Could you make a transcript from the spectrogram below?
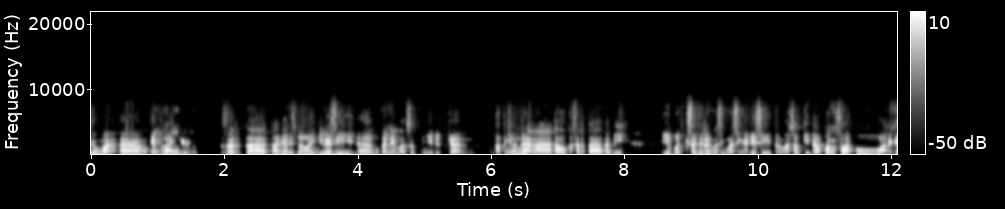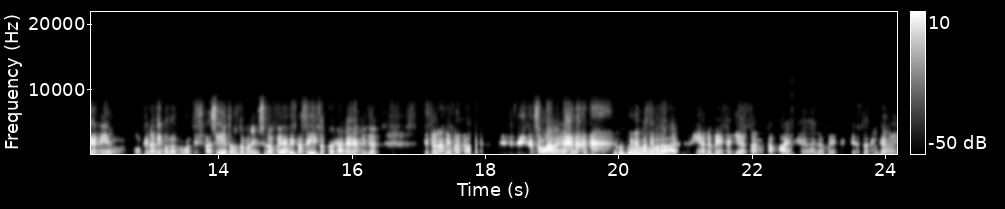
Cuma uh, mungkin terakhir serta tak garis bawain juga sih uh, bukannya maksud menyudutkan entah penyelenggara atau peserta tapi ya buat kesadaran masing-masing aja sih termasuk kita pun selaku warga nih yang mungkin nanti bakal berpartisipasi ya teman-teman yang di Surabaya nanti pasti ikut pilkada kan juga itu nanti bakal ikut semua lah ya. Ikut dong. Jadi pasti bakal ada nih, ada banyak kegiatan kampanye, ada banyak kegiatan yang dari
